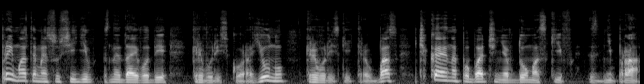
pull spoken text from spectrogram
прийматиме сусідів з недай води Криворізького району. Криворізький кривбас чекає на побачення вдома скіф з Дніпра.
